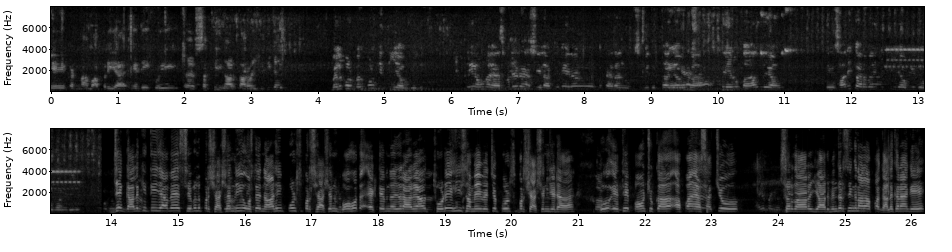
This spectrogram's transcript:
ਇਹ ਘਟਨਾ ਵਾਪਰੀ ਆ ਇਹਦੀ ਕੋਈ ਸਖਤੀ ਨਾਲ ਕਾਰਵਾਈ ਕੀਤੀ ਜਾਏਗੀ? ਬਿਲਕੁਲ ਬਿਲਕੁਲ ਕੀਤੀ ਜਾਊਗੀ ਜੀ। ਇਹ ਹੁਣ ਇਸ ਵੇਲੇ ਰਿਹਾਇਸ਼ੀ ਇਲਾਕੇ ਨੇ ਇਹਨਾਂ ਨੂੰ ਬਕਾਇਦਾ ਨੋਟਿਸ ਵੀ ਦਿੱਤਾ ਜਾਊਗਾ ਤੇ ਇਹਨੂੰ ਬਾਹਰ ਲਿਆਓ ਤੇ ਸਾਰੀ ਕਾਰਵਾਈ ਕੀਤੀ ਜਾਊਗੀ ਬਣਦੀ ਹੈ। ਜੇ ਗੱਲ ਕੀਤੀ ਜਾਵੇ ਸਿਵਲ ਪ੍ਰਸ਼ਾਸਨ ਦੀ, ਉਸ ਦੇ ਨਾਲ ਹੀ ਪੁਲਿਸ ਪ੍ਰਸ਼ਾਸਨ ਬਹੁਤ ਐਕਟਿਵ ਨਜ਼ਰ ਆ ਰਿਹਾ। ਥੋੜੇ ਹੀ ਸਮੇਂ ਵਿੱਚ ਪੁਲਿਸ ਪ੍ਰਸ਼ਾਸਨ ਜਿਹੜਾ ਉਹ ਇੱਥੇ ਪਹੁੰਚ ਚੁੱਕਾ। ਆਪਾਂ ਐਸਐਚਓ ਸਰਦਾਰ ਯਾਦਵਿੰਦਰ ਸਿੰਘ ਨਾਲ ਆਪਾਂ ਗੱਲ ਕਰਾਂਗੇ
